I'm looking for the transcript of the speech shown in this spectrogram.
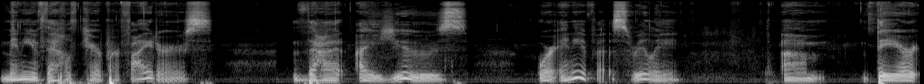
many of the healthcare providers that I use, or any of us really, um, they are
